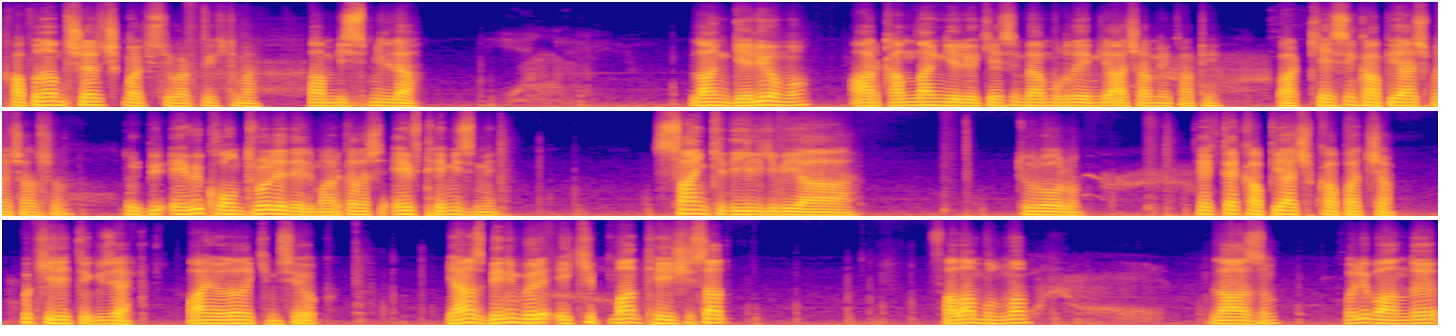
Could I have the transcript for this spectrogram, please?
Kapıdan dışarı çıkmak istiyor bak büyük ihtimal. Lan bismillah. Lan geliyor mu? Arkamdan geliyor kesin. Ben buradayım diye açamıyor kapıyı. Bak kesin kapıyı açmaya çalışıyor. Dur bir evi kontrol edelim arkadaşlar. Ev temiz mi? Sanki değil gibi ya. Dur oğlum. Tek tek kapıyı açıp kapatacağım. Bu kilitli güzel. Banyoda da kimse yok. Yalnız benim böyle ekipman, teşhisat falan bulmam lazım. Koli bandı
